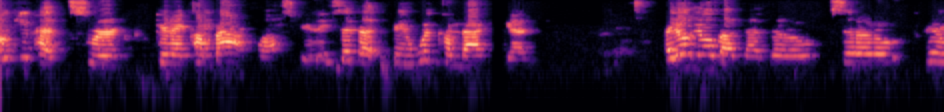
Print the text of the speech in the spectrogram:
monkey pets were gonna come back last year. They said that they would come back again. I don't know about that though. So there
